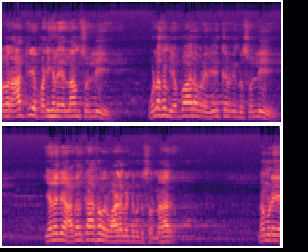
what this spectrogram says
அவர் ஆற்றிய பணிகளை எல்லாம் சொல்லி உலகம் எவ்வாறு அவரை வியக்கிறது என்று சொல்லி எனவே அதற்காக அவர் வாழ வேண்டும் என்று சொன்னார். நம்முடைய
